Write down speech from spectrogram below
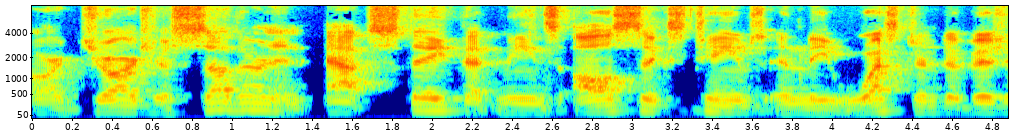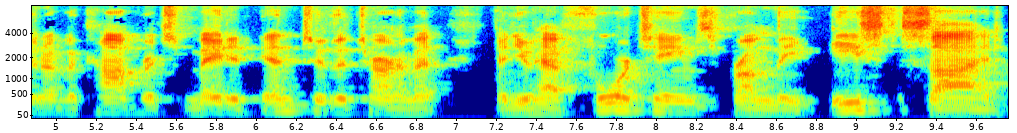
are Georgia Southern and App State. That means all six teams in the Western Division of the conference made it into the tournament. And you have four teams from the East side.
